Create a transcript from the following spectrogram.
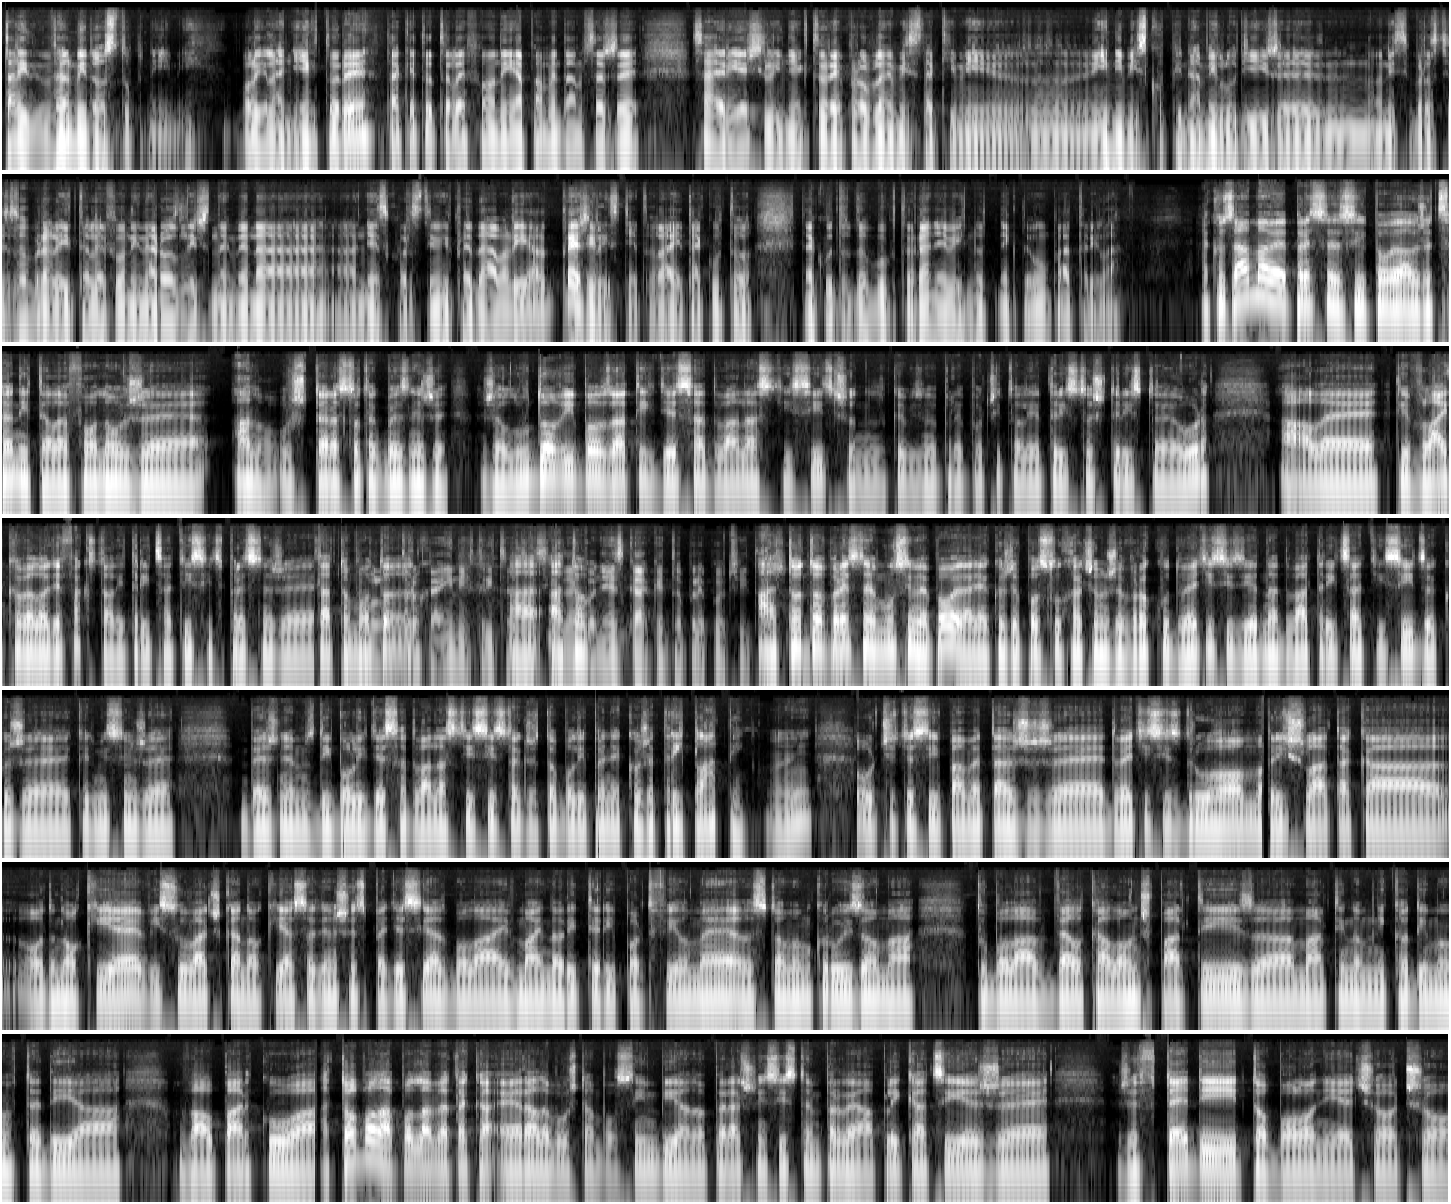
stali veľmi dostupnými. Boli len niektoré takéto telefóny a pamätám sa, že sa aj riešili niektoré problémy s takými e, inými skupinami ľudí, že že oni si proste zobrali telefóny na rozličné mená a neskôr s tými predávali, ale prežili ste to aj takúto, takúto dobu, ktorá nevyhnutne k tomu patrila. Ako zaujímavé, presne si povedal, že ceny telefónov, že áno, už teraz to tak bude znieť, že, že ľudový bol za tých 10-12 tisíc, čo keby sme prepočítali je 300-400 eur, ale tie vlajkové lode fakt stali 30 tisíc, presne, že táto moto... trocha iných 30 tisíc, ako dneska, keď to prepočítaš. A toto presne musíme povedať, akože posluchačom, že v roku 2001 2 30 tisíc, akože keď myslím, že bežne mzdy boli 10-12 tisíc, takže to boli plne akože tri platy. Ne? Určite si pamätáš, že v 2002 prišla taká od Nokia, vysúvačka Nokia 7650, bola aj v Minority Report filme s Tomom Cruiseom a tu bola veľká launch party s Martinom Nikodimom vtedy a v Parku a, a to bola podľa mňa taká éra, lebo už tam bol Symbian, operačný systém, prvé aplikácie, že, že vtedy to bolo niečo, čo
